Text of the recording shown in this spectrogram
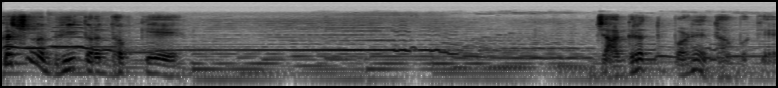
કૃષ્ણ ભીતર ધબકે. જાગ્રતપણે ધબકે.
